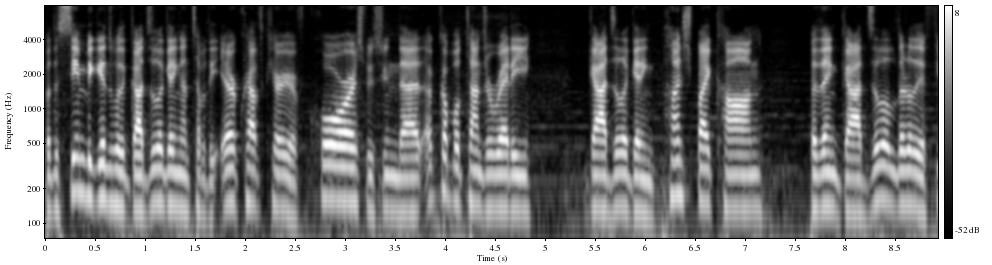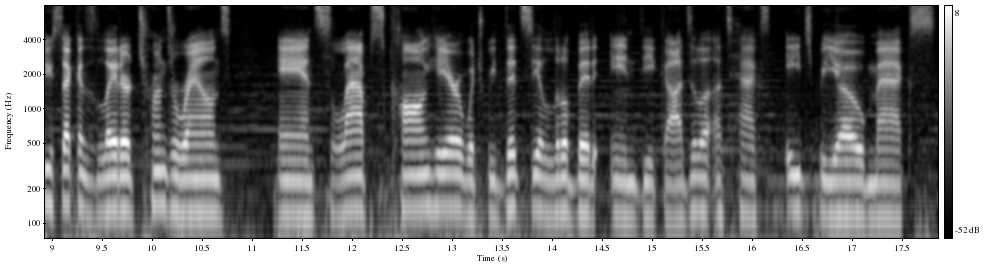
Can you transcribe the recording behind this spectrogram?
But the scene begins with Godzilla getting on top of the aircraft carrier, of course. We've seen that a couple times already. Godzilla getting punched by Kong, but then Godzilla literally a few seconds later turns around and slaps Kong here, which we did see a little bit in the Godzilla Attacks HBO Max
